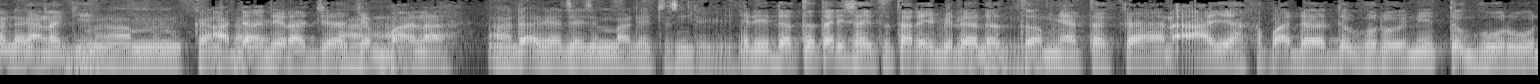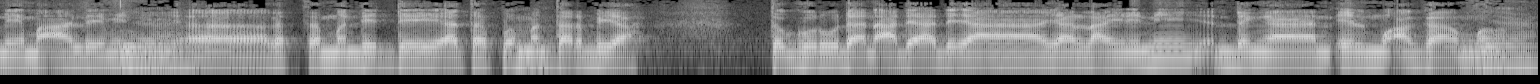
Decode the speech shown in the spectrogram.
menekankan lagi. Ha, menekankan adat di lagi. Raja Ha, Jembar lah. Adat di Raja Jembar itu sendiri. Jadi doktor tadi saya tertarik bila Hmm. doktor menyatakan ayah kepada Tok Guru ini, Tok Guru ni Mak Alim ini Ya. uh, kata mendidik ataupun Hmm. mentarbiah Tok Guru dan adik-adik yang, yang lain ini dengan ilmu agama. Yeah.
